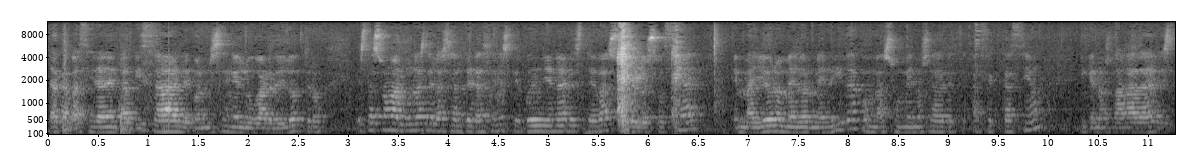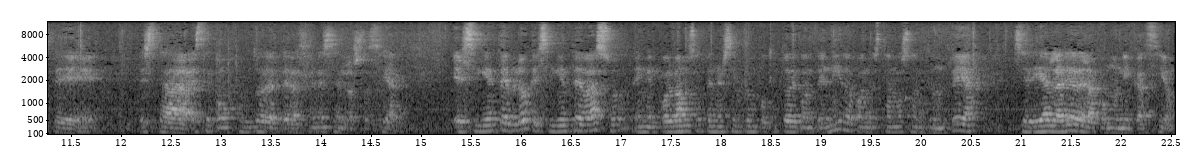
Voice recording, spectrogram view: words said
la capacidad de empatizar, de ponerse en el lugar del otro. Estas son algunas de las alteraciones que pueden llenar este vaso de lo social en mayor o menor medida, con más o menos afectación y que nos van a dar este, este conjunto de alteraciones en lo social. El siguiente bloque, el siguiente vaso, en el cual vamos a tener siempre un poquito de contenido cuando estamos ante un TEA, sería el área de la comunicación.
